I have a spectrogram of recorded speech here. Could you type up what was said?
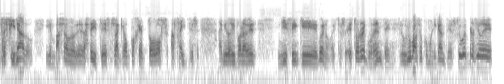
Refinado y envasado de aceites, o sea, que coge todos los aceites habido y por haber, dicen que, bueno, esto es, esto es recurrente, un vaso comunicante, sube el precio de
